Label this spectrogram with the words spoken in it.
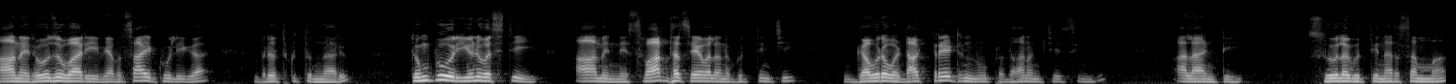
ఆమె రోజువారీ వ్యవసాయ కూలీగా బ్రతుకుతున్నారు. తుంకూరు యూనివర్సిటీ ఆమె నిస్వార్థ సేవలను గుర్తించి గౌరవ డాక్టరేట్ను ప్రదానం చేసింది. అలాంటి సూలగుత్తి నరసమ్మ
